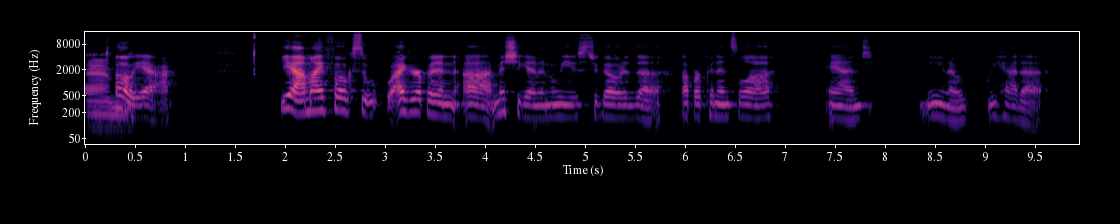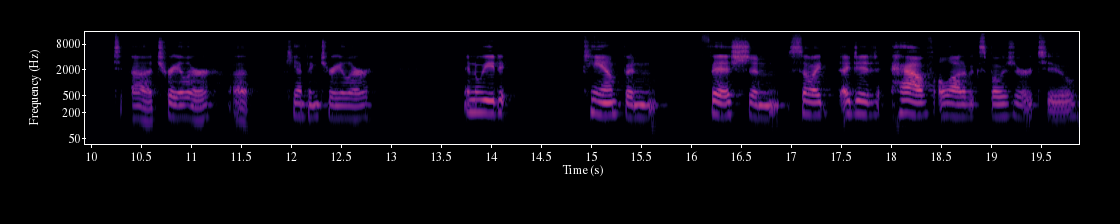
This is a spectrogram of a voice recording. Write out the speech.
Um, oh yeah, yeah. My folks, I grew up in uh, Michigan, and we used to go to the Upper Peninsula, and you know we had a, a trailer, a camping trailer, and we'd camp and fish, and so I I did have a lot of exposure to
